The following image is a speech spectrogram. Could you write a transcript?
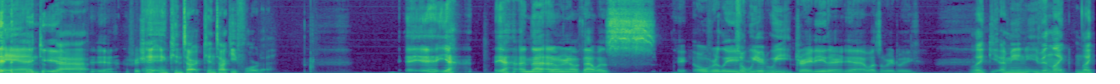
And, yeah, uh, yeah, for sure. and, and Kentucky, Florida. Uh, yeah, yeah, and that I don't even know if that was It overly was a weird week. great either. Yeah, it was a weird week. Like, I mean, even like, like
